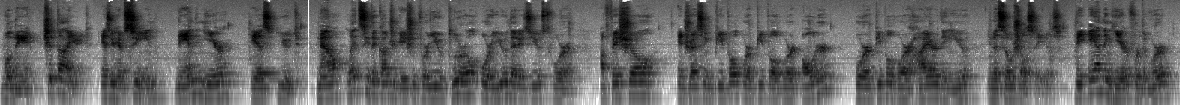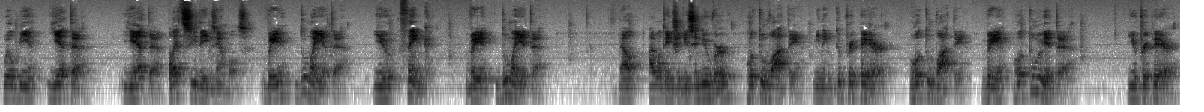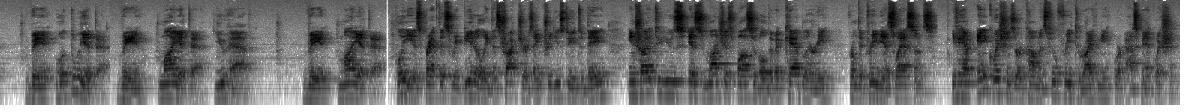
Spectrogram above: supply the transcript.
Вони читають. As you have seen, the ending here is ють. Now, let's see the conjugation for you plural or you that is used for official addressing people or people who are older or people who are higher than you in the social status. The ending here for the verb will be yete. Yete. Let's see the examples. Ви думаєте. You think. Ви думаєте. Now, I want to introduce a new verb. Готувати, meaning to prepare. Готувати. Ви готуєте. You prepare. Ви готуєте. Ви маєте. You have. Ви маєте. Please practice repeatedly the structures I introduced to you today and try to use as much as possible the vocabulary from the previous lessons. If you have any questions or comments, feel free to write me or ask me a question.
